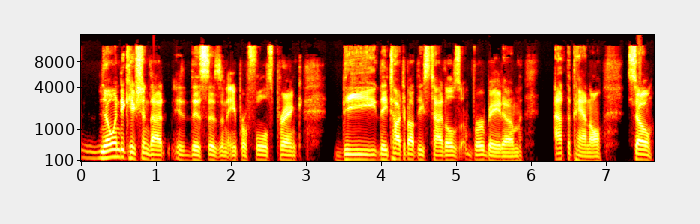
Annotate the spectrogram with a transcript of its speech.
no indication that this is an April Fool's prank. The they talked about these titles verbatim at the panel, so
